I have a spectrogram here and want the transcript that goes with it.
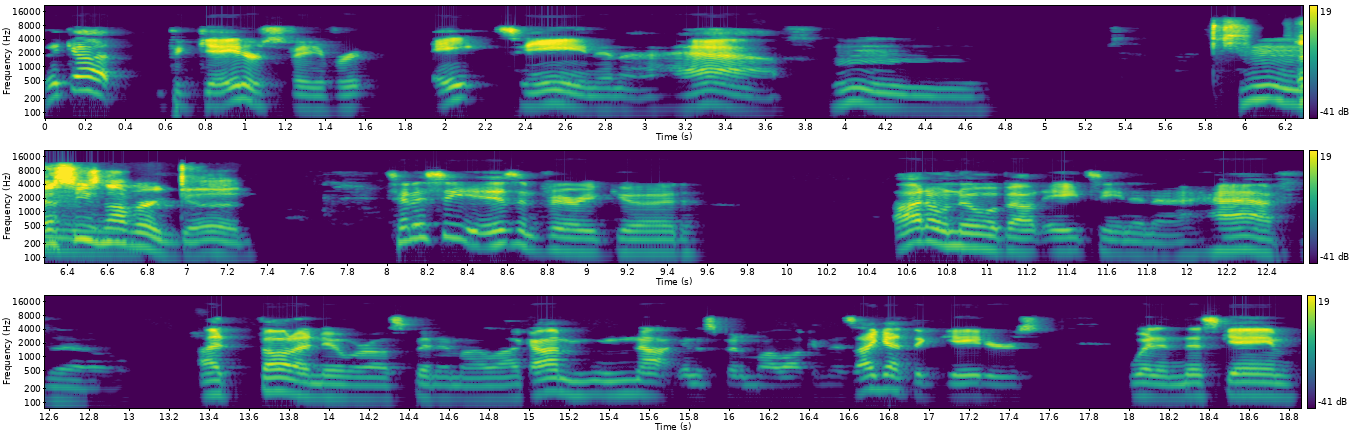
They got the Gators favorite 18 and a half. Hmm. Hmm. Tennessee's not very good. Tennessee isn't very good. I don't know about 18 and a half though. I thought I knew where I was spending my luck. I'm not going to spend my luck in this. I got the Gators winning this game.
